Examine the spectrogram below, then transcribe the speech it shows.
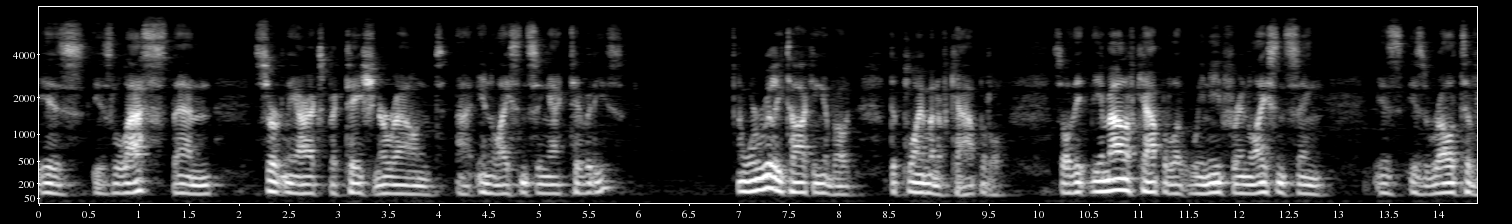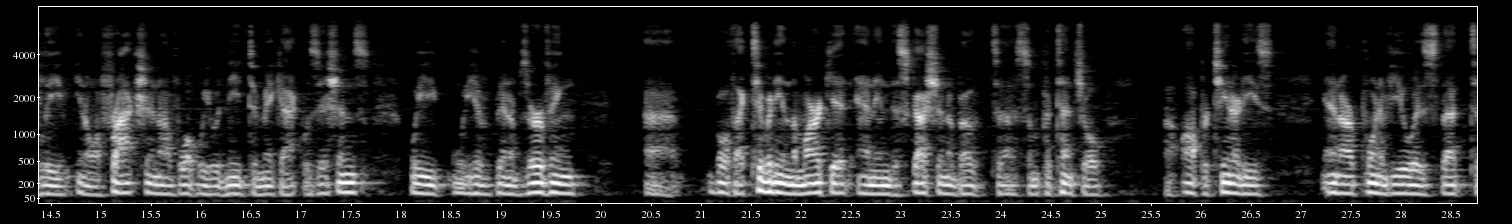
is is less than certainly our expectation around uh, in-licensing activities. And we're really talking about deployment of capital. So the the amount of capital that we need for in-licensing is is relatively, you know, a fraction of what we would need to make acquisitions. We we have been observing uh, both activity in the market and in discussion about uh, some potential uh, opportunities. And our point of view is that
